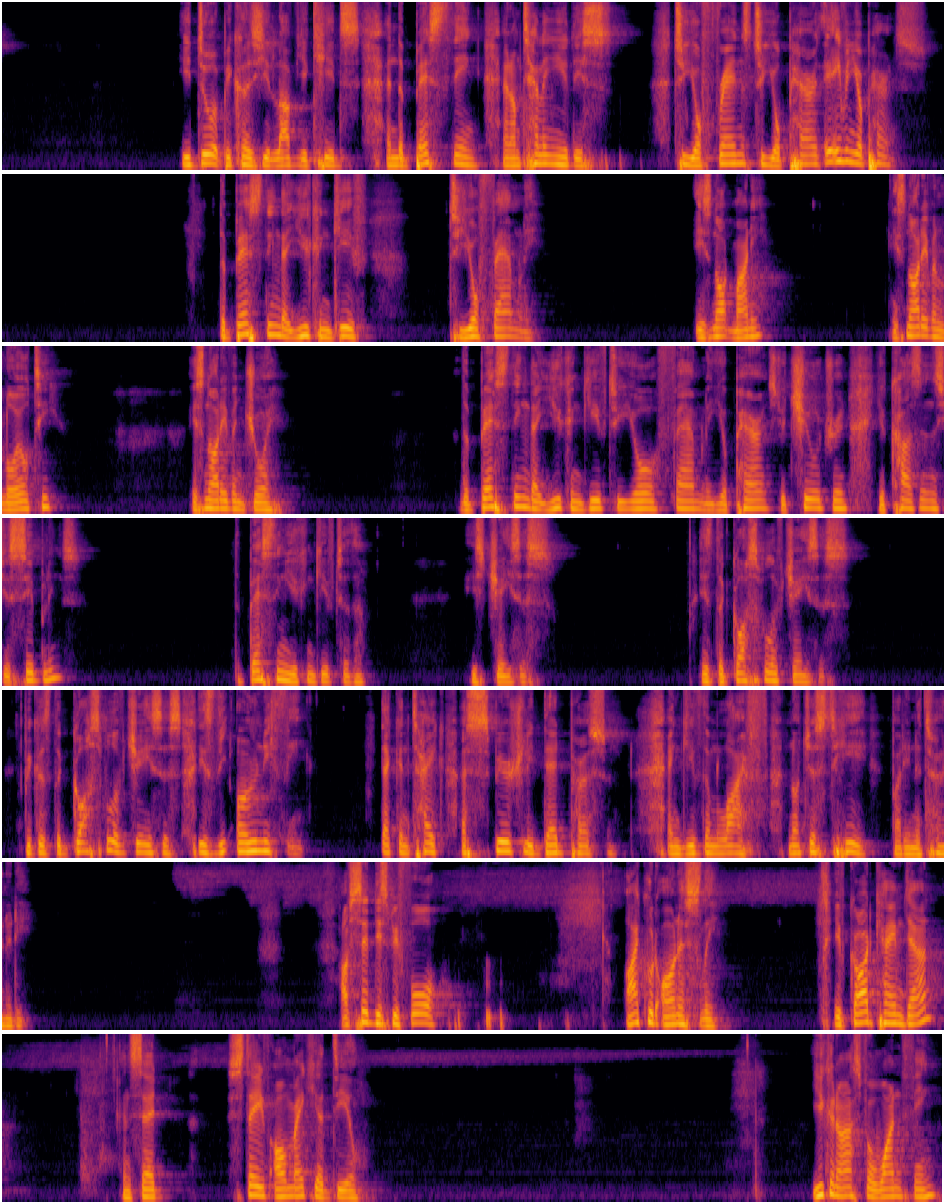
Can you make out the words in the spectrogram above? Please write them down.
You do it because you love your kids. And the best thing, and I'm telling you this to your friends, to your parents, even your parents, the best thing that you can give to your family is not money, it's not even loyalty, it's not even joy. The best thing that you can give to your family, your parents, your children, your cousins, your siblings, best thing you can give to them is Jesus, is the gospel of Jesus. Because the gospel of Jesus is the only thing that can take a spiritually dead person and give them life, not just here, but in eternity. I've said this before. I could honestly, if God came down and said, Steve, I'll make you a deal. You can ask for one thing,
